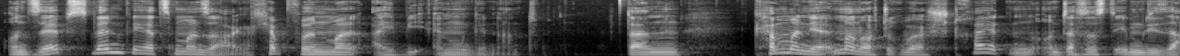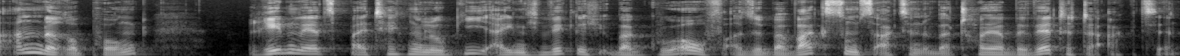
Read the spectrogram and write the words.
Und selbst wenn wir jetzt mal sagen, ich habe vorhin mal IBM genannt, dann kann man ja immer noch darüber streiten, und das ist eben dieser andere Punkt, reden wir jetzt bei Technologie eigentlich wirklich über Growth, also über Wachstumsaktien, über teuer bewertete Aktien.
